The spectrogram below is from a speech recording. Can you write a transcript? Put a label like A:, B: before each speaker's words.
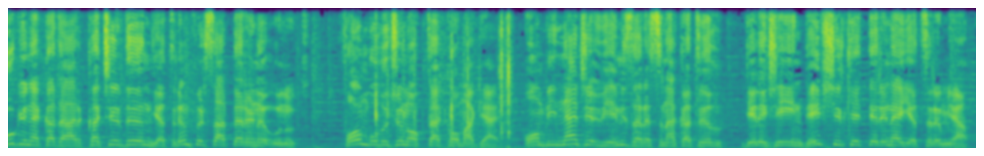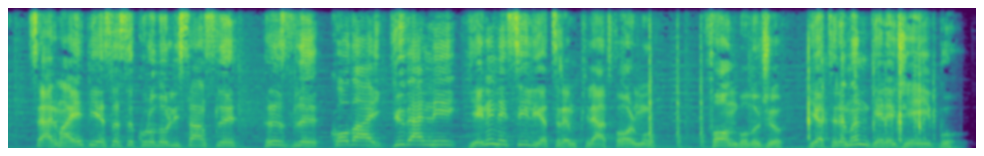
A: Bugüne kadar kaçırdığın yatırım fırsatlarını unut. Fonbulucu.com'a gel. On binlerce üyemiz arasına katıl. Geleceğin dev şirketlerine yatırım yap. Sermaye piyasası kurulu lisanslı, hızlı, kolay, güvenli, yeni nesil yatırım platformu. Fon Bulucu. Yatırımın geleceği bu.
